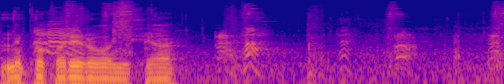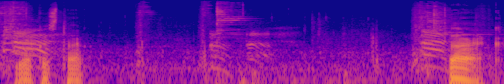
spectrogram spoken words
не пропарирував ніфіга. Якось так. Так.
